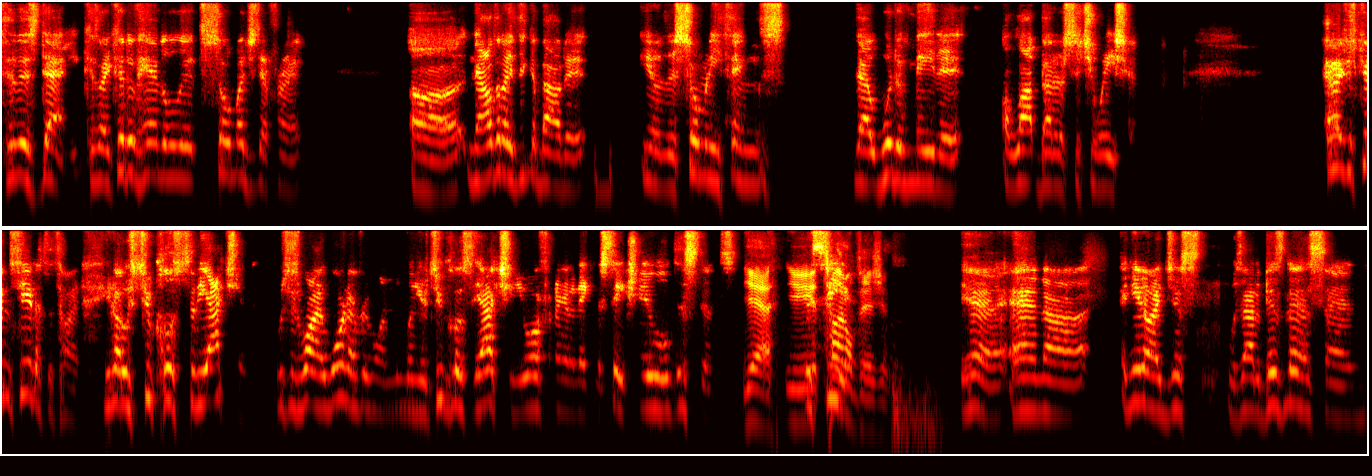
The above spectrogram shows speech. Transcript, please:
to this day because I could have handled it so much different. Uh, now that I think about it, you know, there's so many things that would have made it a lot better situation. And I just couldn't see it at the time. You know, it was too close to the action which is why I warn everyone when you're too close to the action, you often are going to make mistakes. You need a little distance. Yeah, you get tunnel it. vision. Yeah, and uh, and you know, I just was out of business, and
